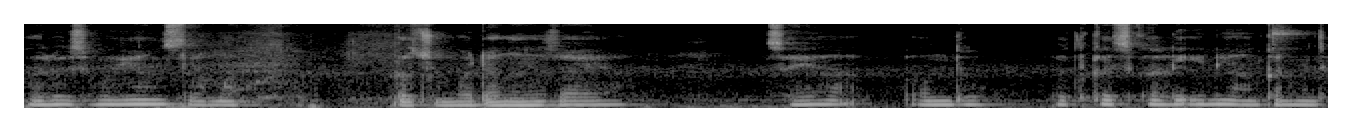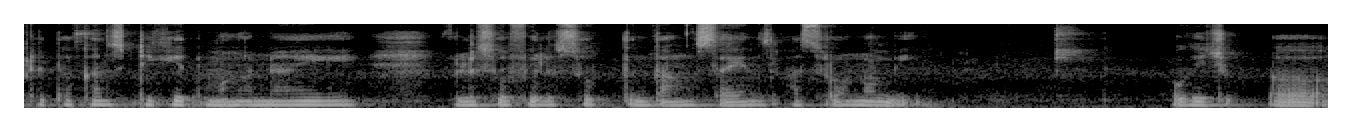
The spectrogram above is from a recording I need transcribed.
Halo semuanya, selamat berjumpa dengan saya. Saya untuk podcast kali ini akan menceritakan sedikit mengenai filsuf-filsuf tentang sains astronomi. Oke, uh,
